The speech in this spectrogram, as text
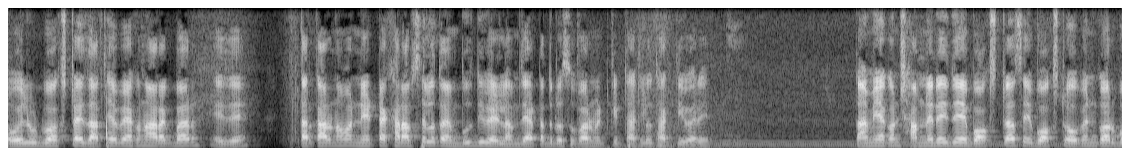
তো ওই লুট বক্সটায় যাতে হবে এখন আরেকবার, এই যে। তার কারণ আমার নেটটা খারাপ ছিল, তো আমি বুঝতে পারলাম যে একটা দুটো সুপারমেট কিট থাকলেও থাকতে পারে। তা আমি এখন সামনের এই যে বক্সটা আছে, এই বক্সটা ওপেন করব।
